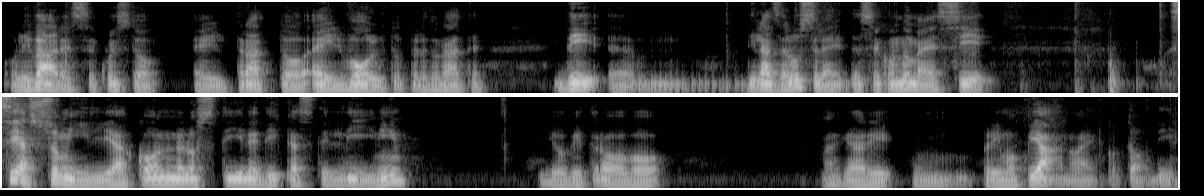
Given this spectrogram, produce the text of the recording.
Olivares, questo è il tratto, è il volto, perdonate, di, ehm, di Lazarus LED, secondo me si si assomiglia con lo stile di Castellini. Io vi trovo magari un primo piano, ecco, to, di,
